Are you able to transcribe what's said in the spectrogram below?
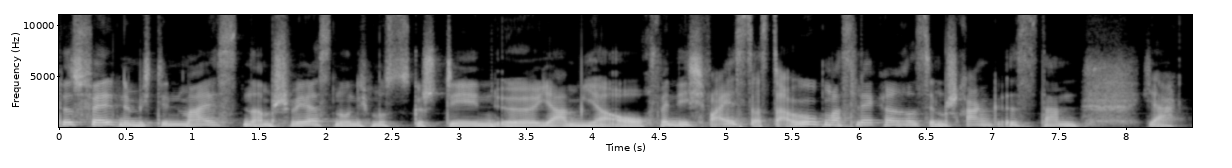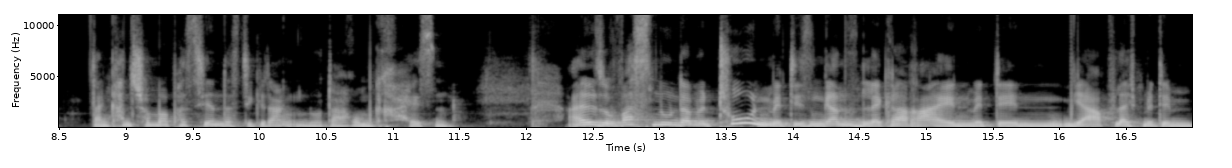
Das fällt nämlich den meisten am schwersten und ich muss gestehen, äh, ja, mir auch. Wenn ich weiß, dass da irgendwas Leckeres im Schrank ist, dann, ja, dann kann es schon mal passieren, dass die Gedanken nur darum kreisen. Also, was nun damit tun mit diesen ganzen Leckereien, mit den, ja, vielleicht mit dem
